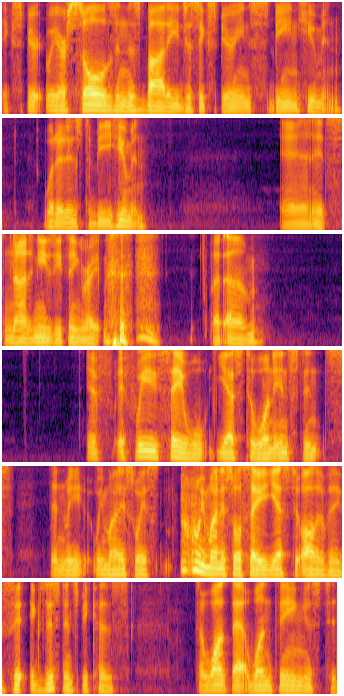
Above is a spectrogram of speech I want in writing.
exper- we are souls in this body just experience being human, what it is to be human. And it's not an easy thing, right? but um if if we say yes to one instance, then we we might as well we might as well say yes to all of exi- existence because to want that one thing is to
